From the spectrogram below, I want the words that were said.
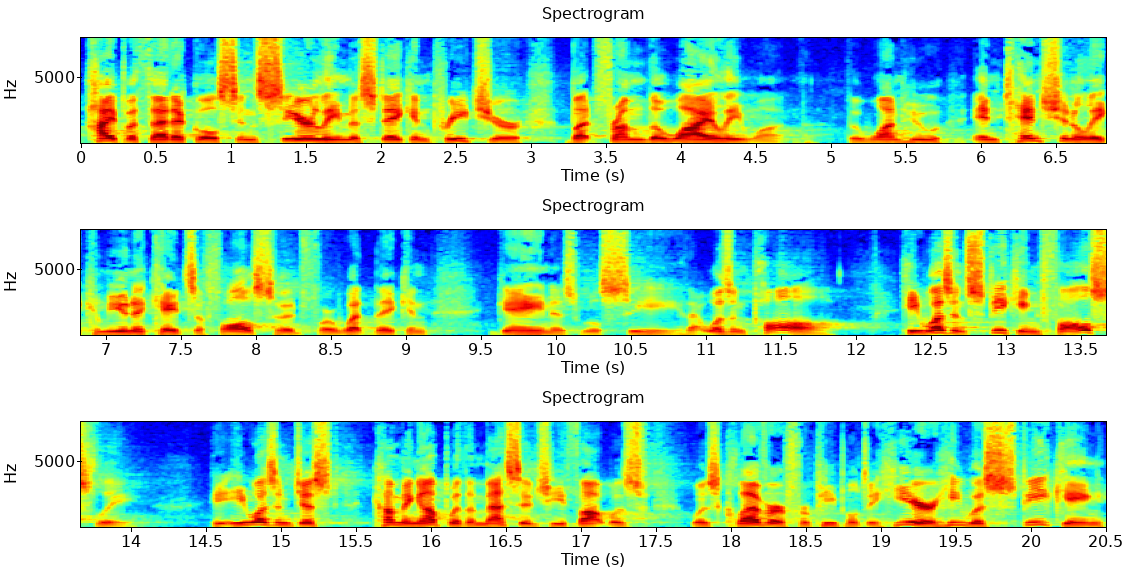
hypothetical, sincerely mistaken preacher, but from the wily one the one who intentionally communicates a falsehood for what they can gain, as we'll see. That wasn't Paul. He wasn't speaking falsely. He, he wasn't just coming up with a message he thought was, was clever for people to hear. He was speaking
